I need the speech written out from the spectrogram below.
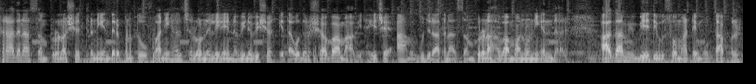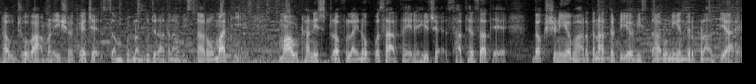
થરાદના સંપૂર્ણ ક્ષેત્રની અંદર પણ તોફાની હલચલોને લઈને નવી નવી શક્યતાઓ દર્શાવવામાં આવી રહી છે. આમ ગુજરાતના સંપૂર્ણ હવામાનોની અંદર આગામી બે દિવસો માટે મોટા પલટાવ જોવા મળી શકે છે. સંપૂર્ણ ગુજરાતના વિસ્તારોમાંથી માવઠાની સ્ટ્રફ લાઇનો પસાર થઈ રહી છે. સાથે સાથે દક્ષિણીય ભારતના તટીય વિસ્તારોની અંદર પણ અત્યારે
